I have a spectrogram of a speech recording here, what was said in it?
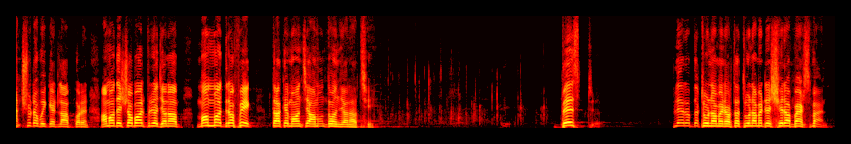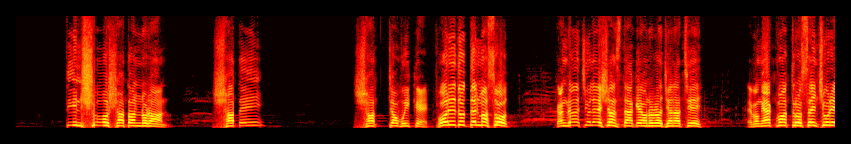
একশোটা উইকেট লাভ করেন। আমাদের সবার প্রিয় জনাব মোহাম্মদ রফিক তাকে মঞ্চে আমন্ত্রণ জানাচ্ছি। Best player of the tournament অর্থাৎ টুর্নামেন্টের সেরা ব্যাটসম্যান তিনশো সাতান্ন রান, সাথে সাতটা উইকেট ফরিদ উদ্দিন মাসুদ কংগ্রাচুলেশনস তাকে অনুরোধ জানাচ্ছি। এবং একমাত্র সেঞ্চুরি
